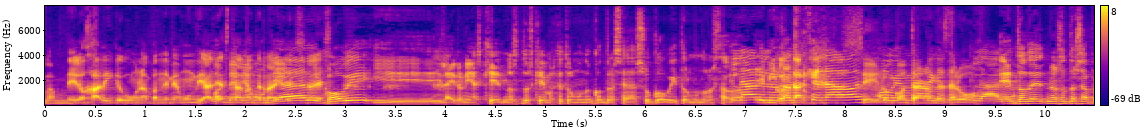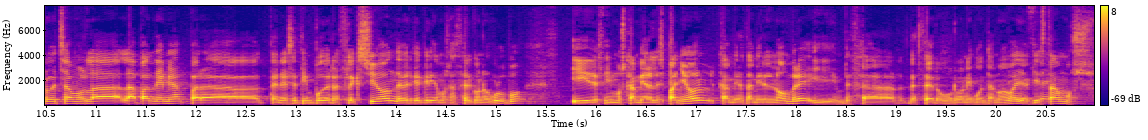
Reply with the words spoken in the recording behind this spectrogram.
la Dilo, Javi, que hubo una pandemia mundial. ya pandemia está, no te mundial. COVID, y la ironía es que nosotros queríamos que todo el mundo encontrase a su COVID y todo el mundo lo estaba Claro, lo. Sí, lo encontraron desde luego. claro. Entonces nosotros aprovechamos la, la pandemia para tener ese tiempo de reflexión, de ver qué queríamos hacer con el grupo y decidimos cambiar el español, cambiar también el nombre y empezar de cero, borrón y cuenta nueva y aquí Sí. estamos.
